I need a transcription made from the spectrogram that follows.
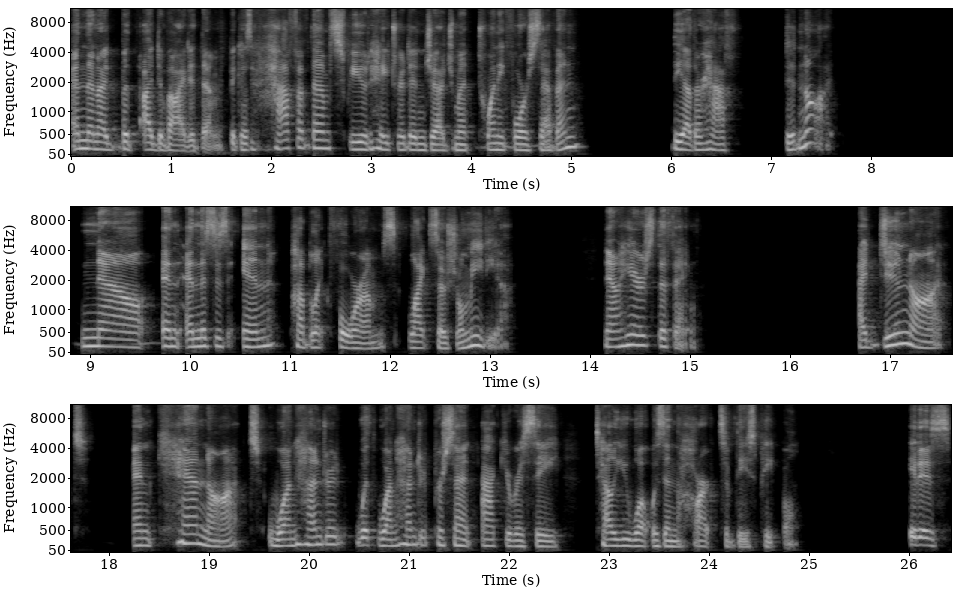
And then I but I divided them because half of them spewed hatred and judgment 24/7. The other half did not. Now, and and this is in public forums like social media. Now, here's the thing. I do not and cannot 100 with 100% accuracy tell you what was in the hearts of these people. It is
